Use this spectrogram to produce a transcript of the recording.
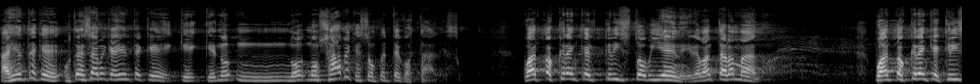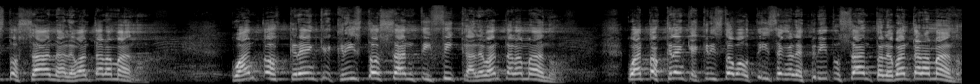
Hay gente que, ustedes saben que hay gente que, no, no, sabe que son pentecostales. ¿Cuántos creen que el Cristo viene? Levanta la mano. ¿Cuántos creen que Cristo sana? Levanta la mano. ¿Cuántos creen que Cristo santifica? Levanta la mano. ¿Cuántos creen que Cristo bautiza en el Espíritu Santo? Levanta la mano.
